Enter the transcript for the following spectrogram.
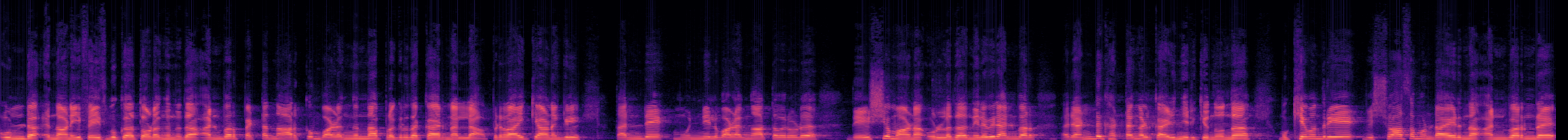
ഉണ്ട് എന്നാണ് ഈ ഫേസ്ബുക്ക് തുടങ്ങുന്നത്. അൻവർ പെട്ടെന്ന് ആർക്കും വഴങ്ങുന്ന പ്രകൃതക്കാരനല്ല. പിണറായിക്കാണെങ്കിൽ തന്റെ മുന്നിൽ വഴങ്ങാത്തവരോട് ദേഷ്യമാണ് ഉള്ളത്. നിലവിൽ അൻവർ രണ്ട് ഘട്ടങ്ങൾ കഴിഞ്ഞിരിക്കുന്നു. ഒന്ന് മുഖ്യമന്ത്രിയെ വിശ്വാസമുണ്ടായിരുന്ന അൻവറിന്റെ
